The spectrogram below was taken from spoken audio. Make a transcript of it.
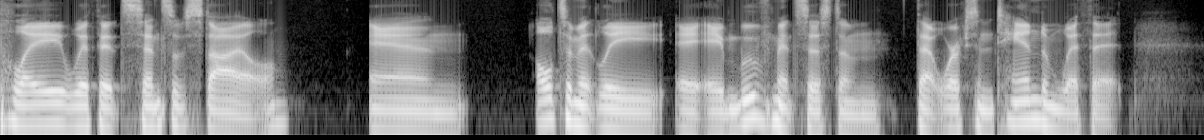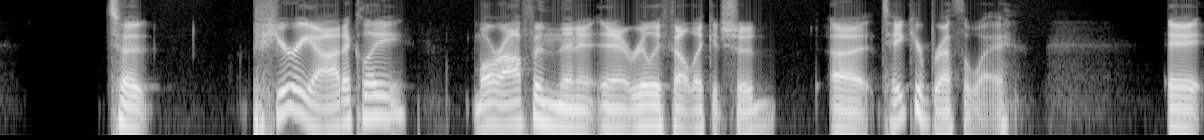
play with its sense of style and ultimately a, a movement system that works in tandem with it to periodically, more often than it, than it really felt like it should, uh, take your breath away. It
